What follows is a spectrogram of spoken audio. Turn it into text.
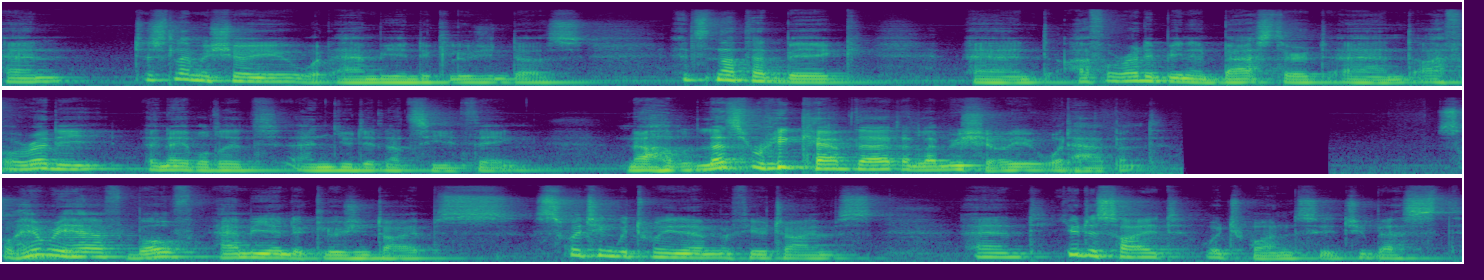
And just let me show you what ambient occlusion does. It's not that big and I've already been a Bastard and I've already enabled it and you did not see a thing. Now let's recap that and let me show you what happened. So here we have both ambient occlusion types, switching between them a few times and you decide which one suits you best.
